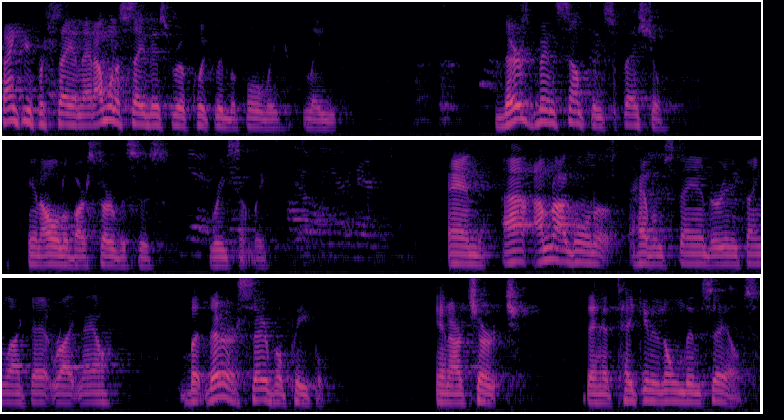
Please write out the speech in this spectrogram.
thank you for saying that. I want to say this real quickly before we leave. There's been something special in all of our services recently. And I, I'm not going to have them stand or anything like that right now, but there are several people in our church that have taken it on themselves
